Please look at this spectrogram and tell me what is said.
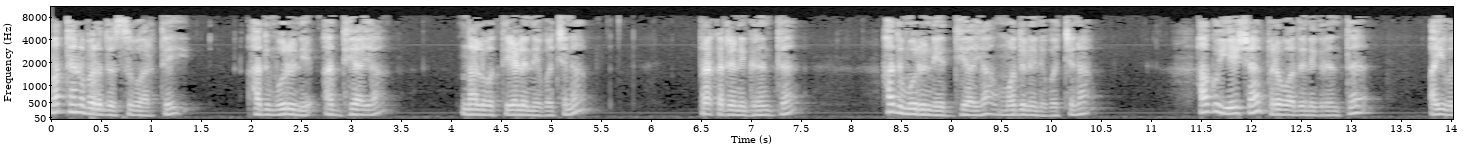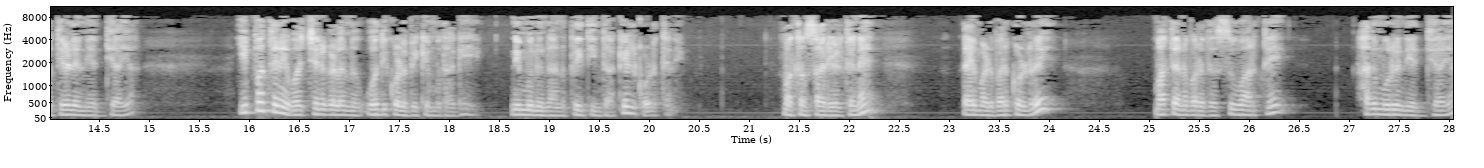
ಮತ್ತನ ಬರೆದ ಸುವಾರ್ತೆ ಹದಿಮೂರನೇ ಅಧ್ಯಾಯ ನಲವತ್ತೇಳನೇ ವಚನ ಪ್ರಕಟಣೆ ಗ್ರಂಥ ಹದಿಮೂರನೇ ಅಧ್ಯಾಯ ಮೊದಲನೇ ವಚನ ಹಾಗೂ ಏಷ ಪ್ರವಾದನೆ ಗ್ರಂಥ ಐವತ್ತೇಳನೇ ಅಧ್ಯಾಯ ಇಪ್ಪತ್ತನೇ ವಚನಗಳನ್ನು ಓದಿಕೊಳ್ಳಬೇಕೆಂಬುದಾಗಿ ನಿಮ್ಮನ್ನು ನಾನು ಪ್ರೀತಿಯಿಂದ ಕೇಳಿಕೊಳ್ಳುತ್ತೇನೆ. ಮತ್ತೊಂದು ಸಾರಿ ಹೇಳ್ತೇನೆ. ದಯಮಾಡಿ ಬರ್ಕೊಳ್ರಿ ಮತ್ತನ ಬರೆದ ಸುವಾರ್ತೆ ಹದಿಮೂರನೇ ಅಧ್ಯಾಯ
